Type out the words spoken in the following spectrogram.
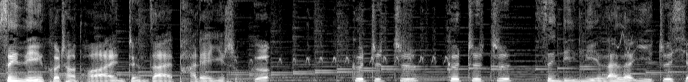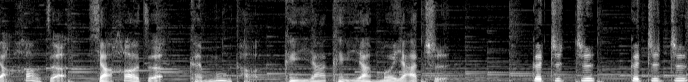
森林合唱团正在排练一首歌，咯吱吱，咯吱吱，森林里来了一只小耗子。小耗子啃木头，啃呀啃呀磨牙齿，咯吱吱，咯吱吱。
